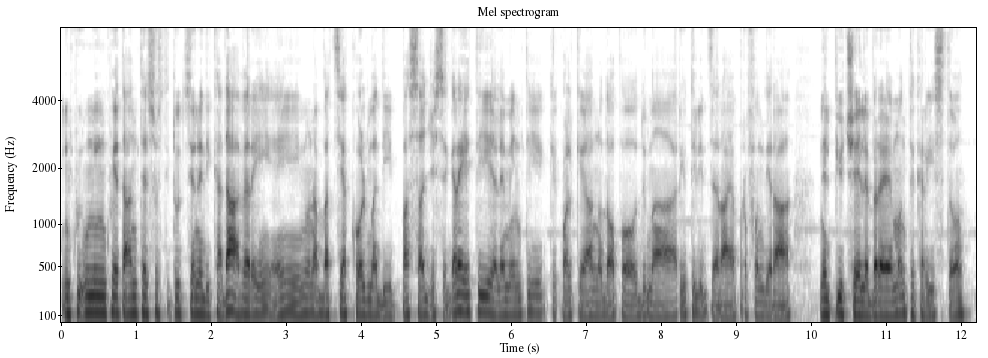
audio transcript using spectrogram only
inqu- un'inquietante sostituzione di cadaveri e in un'abbazia colma di passaggi segreti, elementi che qualche anno dopo Dumas riutilizzerà e approfondirà nel più celebre Montecristo.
